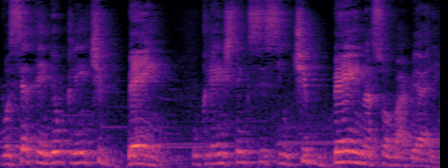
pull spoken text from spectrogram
Você atender o cliente bem. O cliente tem que se sentir bem na sua barbearia.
